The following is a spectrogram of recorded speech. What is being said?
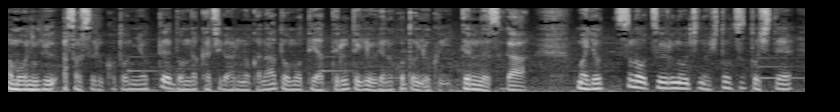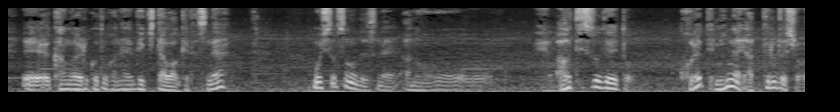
まあ、モーニング朝することによってどんな価値があるのかなと思ってやってるというようなことをよく言ってるんですが、まあ、4つのツールのうちの1つとして、えー、考えることがね、できたわけですね。もう一つのですね、あのー、アーティストデート。これってみんなやってるでしょ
